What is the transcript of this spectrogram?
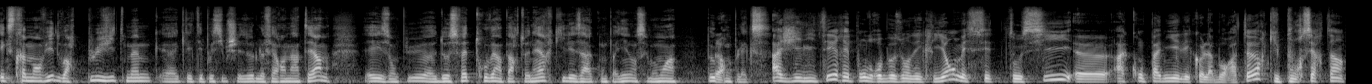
extrêmement vite, voire plus vite même qu'il était possible chez eux de le faire en interne. Et ils ont pu, de ce fait, trouver un partenaire qui les a accompagnés dans ces moments complexe. Agilité, répondre aux besoins des clients, mais c'est aussi euh, accompagner les collaborateurs qui, pour certains,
